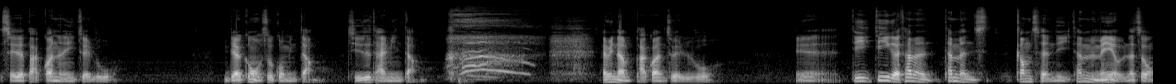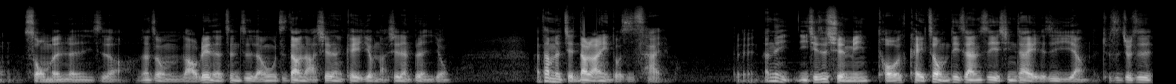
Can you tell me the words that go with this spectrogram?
谁的把关能力最弱？你不要跟我说国民党，其实是台民党，台民党把关最弱。呃，第第一个，他们他们刚成立，他们没有那种守门人，你知道，那种老练的政治人物，知道哪些人可以用，哪些人不能用。那、他们捡到哪里都是菜，对。那你你其实选民投可以这种第三世界心态也是一样的，就是就是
